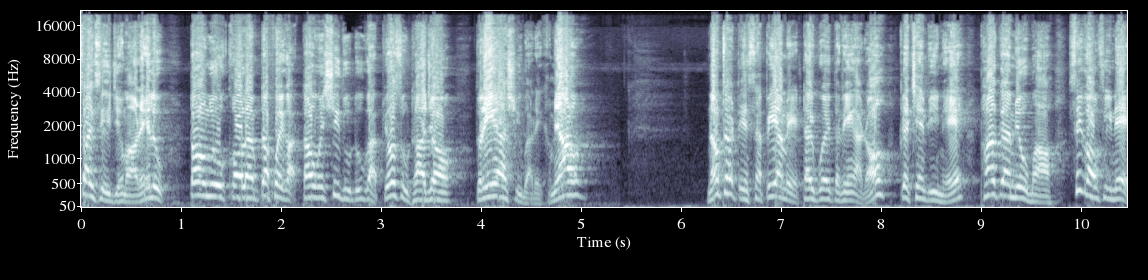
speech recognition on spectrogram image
စိုက်စေခြင်းပါတယ်လို့တောင်ညိုကော်လမ်တပ်ဖွဲ့ကတာဝန်ရှိသူတို့ကပြောဆိုထားကြောင်းသတင်းရရှိပါတယ်ခင်ဗျာ။ နောက်ထပ်တင်ဆက်ပေးရမယ့်တိုက်ပွဲသတင်းကတော့ကချင်ပြည်နယ်ဖားကတ်မြို့မှာစစ်ကောင်စီနဲ့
